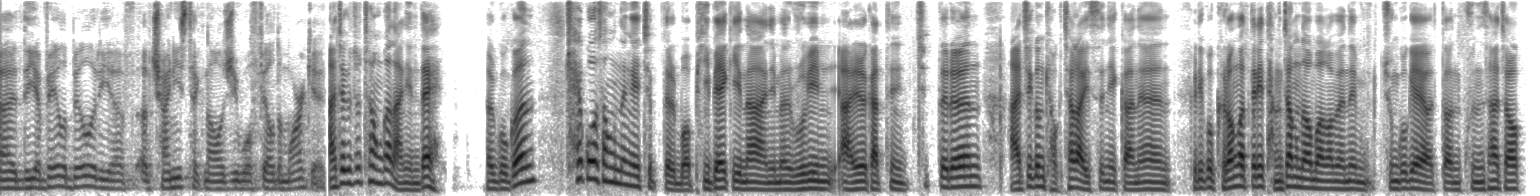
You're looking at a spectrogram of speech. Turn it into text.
uh, the availability of, of Chinese technology will fail the market. 아직은 쫓아온 건 아닌데 결국은 최고 성능의 칩들 뭐 비백이나 아니면 루빔 R 같은 칩들은 아직은 격차가 있으니까는 그리고 그런 것들이 당장 넘어가면은 중국의 어떤 군사적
